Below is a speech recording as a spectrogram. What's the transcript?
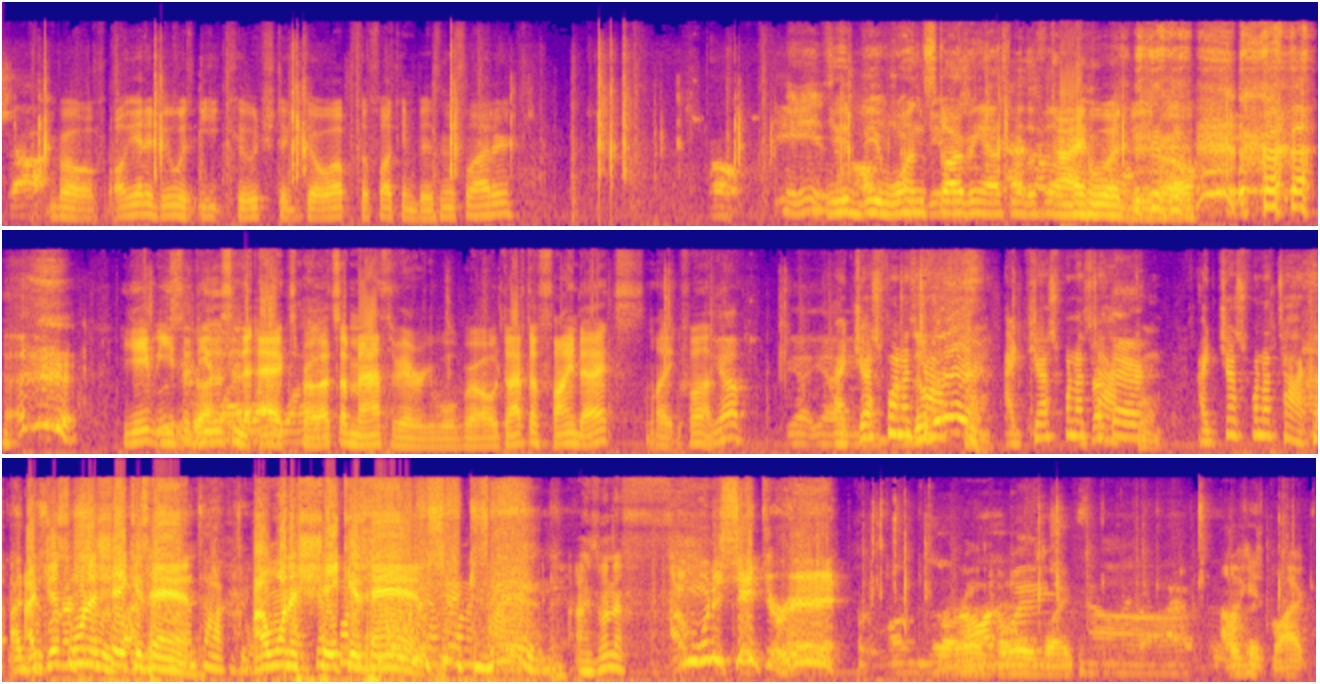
shot, Bro, if all you had to do was eat cooch to go up the fucking business ladder. bro. It is. You'd be one to do is- starving ass motherfucker. I would be, bro. He gave he said Why, you listen to X, bro. That's a math variable, bro. Do I have to find X? Like, fuck. Yep. Yeah, yeah. I just want to talk to him. I just want to talk to him. I just want to talk to him. I just wanna want to shoot shake him. his I just hand. wanna talk to him. I want to shake his hand. just wanna talk to him. I just want to. I want to shake your hand. Broadway. like- Nah. Oh, he's black.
